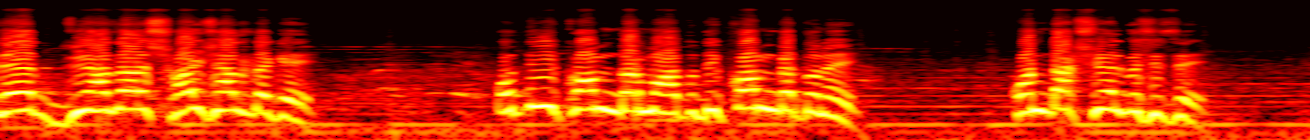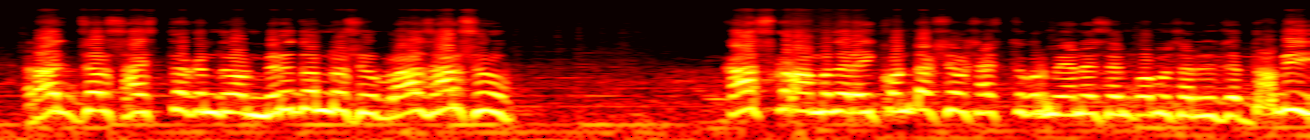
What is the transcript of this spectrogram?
যে দুই হাজার ছয় সাল থেকে অতি কম দরমহা অতি কম বেতনে কন্ট্রাকচুয়াল বেসিসে রাজ্যের স্বাস্থ্যকেন্দ্রের মেরুদণ্ড স্বরূপ রাজহার স্বরূপ কাজ করা আমাদের এই কন্ট্রাকচুয়াল স্বাস্থ্যকর্মী এনএসএম কর্মচারীদের যে দাবি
